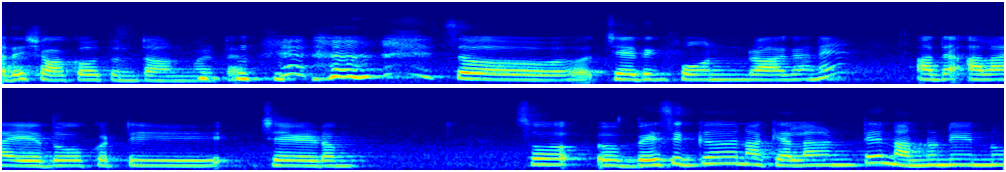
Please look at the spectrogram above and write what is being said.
అదే షాక్ అవుతుంటాం అనమాట సో చేతికి ఫోన్ రాగానే అదే అలా ఏదో ఒకటి చేయడం. సో బేసిక్గా నాకు ఎలా అంటే నన్ను నేను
